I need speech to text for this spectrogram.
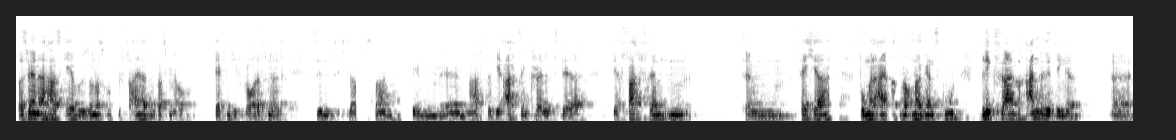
Was mir an der HSG aber besonders gut gefallen hat und was mir auch definitiv geholfen hat, sind, ich glaube, das waren im äh, Master die 18 Credits der, der fachfremden ähm, Fächer, wo man einfach nochmal ganz gut Blick für einfach andere Dinge äh,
